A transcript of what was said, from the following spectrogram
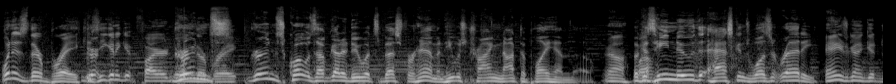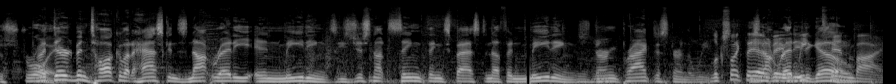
When is their break? Is he going to get fired during their Gruden's, break? Gruden's quote was, "I've got to do what's best for him," and he was trying not to play him though, Yeah, because well. he knew that Haskins wasn't ready. And he's going to get destroyed. Right, there had been talk about Haskins not ready in meetings. He's just not seeing things fast enough in meetings mm-hmm. during practice during the week. Looks like they He's have not a ready week to go. 10 bye.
